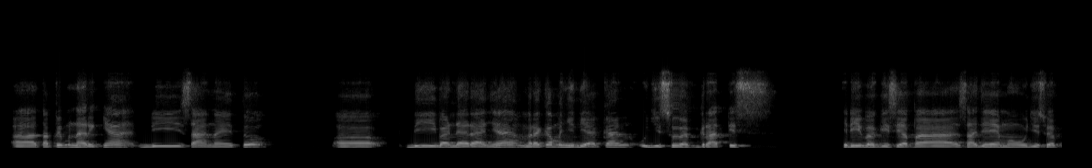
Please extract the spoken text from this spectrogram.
Uh, tapi menariknya di sana itu uh, di bandaranya mereka menyediakan uji swab gratis. Jadi bagi siapa saja yang mau uji swab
